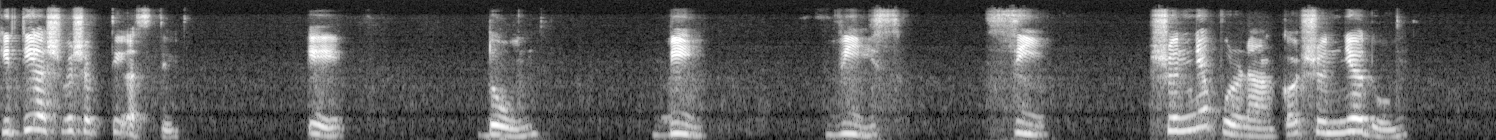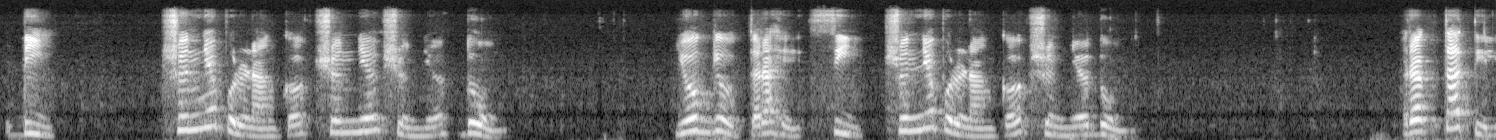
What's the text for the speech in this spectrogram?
किती अश्वशक्ती असते? ए दोन बी वीस सी शून्य पूर्णांक शून्य दोन डी शून्य पूर्णांक शून्य शून्य दोन. योग्य उत्तर आहे सी शून्य पूर्णांक शून्य दोन. रक्तातील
